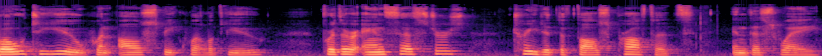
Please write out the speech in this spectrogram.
Woe to you when all speak well of you, for their ancestors treated the false prophets in this way.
